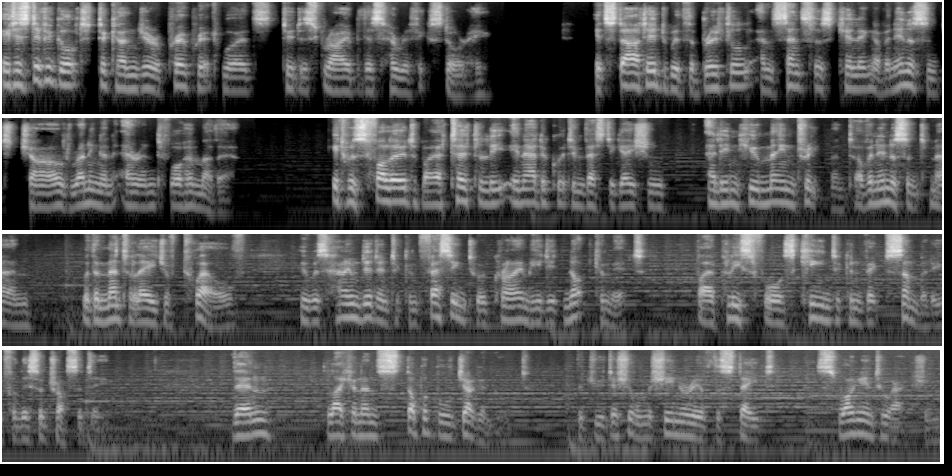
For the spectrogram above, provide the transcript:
It is difficult to conjure appropriate words to describe this horrific story. It started with the brutal and senseless killing of an innocent child running an errand for her mother. It was followed by a totally inadequate investigation and inhumane treatment of an innocent man with a mental age of 12 who was hounded into confessing to a crime he did not commit by a police force keen to convict somebody for this atrocity. Then, like an unstoppable juggernaut, the judicial machinery of the state swung into action,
